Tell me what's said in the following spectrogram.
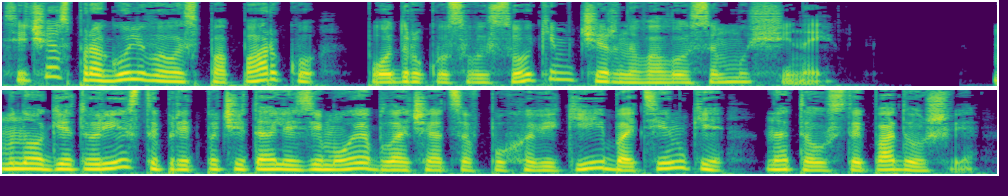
сейчас прогуливалась по парку под руку с высоким черноволосым мужчиной. Многие туристы предпочитали зимой облачаться в пуховики и ботинки на толстой подошве —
